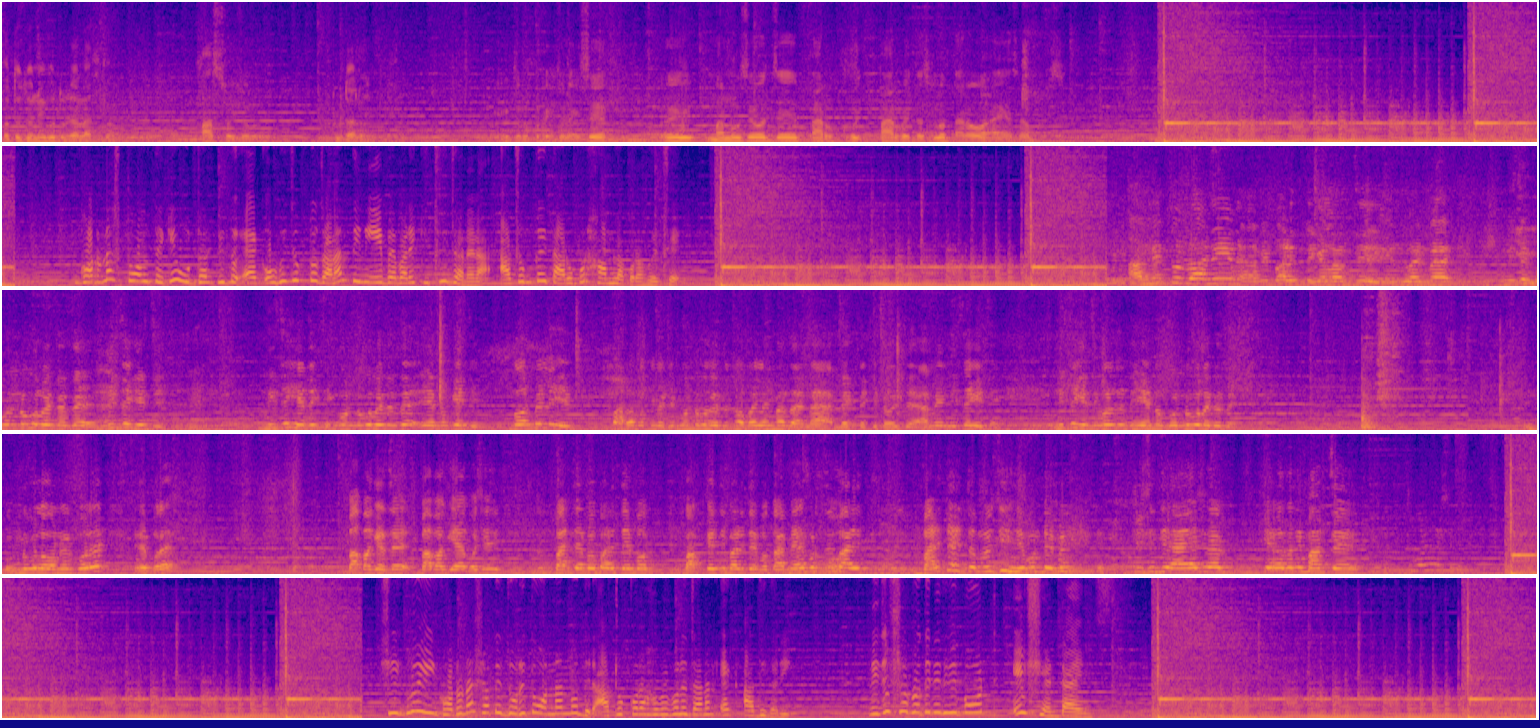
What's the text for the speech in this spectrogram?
কতজনই টোটাল আসতো পাঁচ ছয়জন টোটাল একজনের পর একজন ওই মানুষেও যে পার পার হইতেছিল তারাও মারছে ঘটনাস্থল থেকে উদ্ধারকৃত এক অভিযুক্ত জানান তিনি এই ব্যাপারে কিছুই জানে না। আচমকাই তার উপর হামলা করা হয়েছে। আমি তো জানি না আমি থেকে নামছি না নিচে গন্ডগোল হইতেছে নিচে গেছি। নিচে গিয়ে দেখছি গন্ডগোল হইতেছে গেছি। নর্মালি গন্ডগোল হইতে সবাই লাইমা যায়, না দেখতে কি হয়েছে আমি নিচে গেছি। নিচে গেছি বলতে দিয়ে গন্ডগোল হইতেছে। গন্ডগোল অনের পরে, এরপরে বাবা গেছে, বাবা গিয়া কইছে, বাড়িতে যাব বাড়িতে যাব বাপ খেতে বাড়িতে তো আমি আর বলছি, বাড়ি, বাড়িতে আইতো বলছি এমন টাইমে কিছু দিয়ে আয়াসে কেরা জানি মারছে শীঘ্রই এই ঘটনার সাথে জড়িত অন্যান্যদের আটক করা হবে বলে জানান এক আধিকারিক। নিজস্ব প্রতিনিধি রিপোর্ট, এশিয়ান টাইমস।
